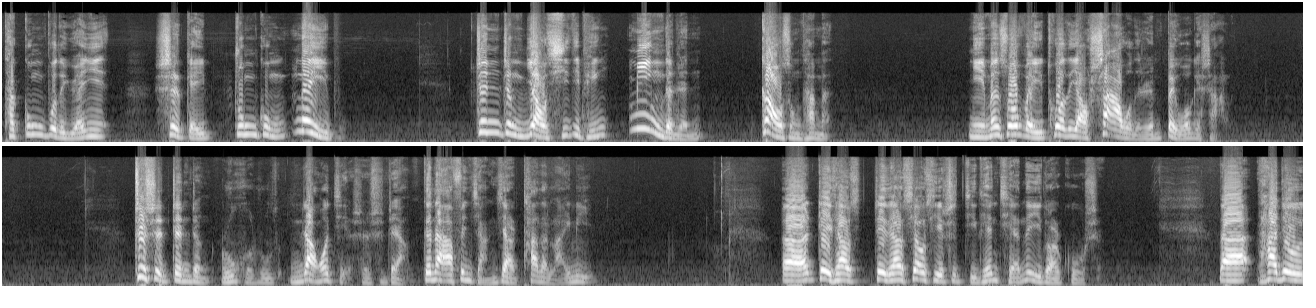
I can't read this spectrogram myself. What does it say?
他公布的原因是给中共内部真正要习近平命的人，告诉他们，你们所委托的要杀我的人被我给杀了。这是真正如火如荼。你让我解释是这样，跟大家分享一下它的来历。呃，这条这条消息是几天前的一段故事。那他就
